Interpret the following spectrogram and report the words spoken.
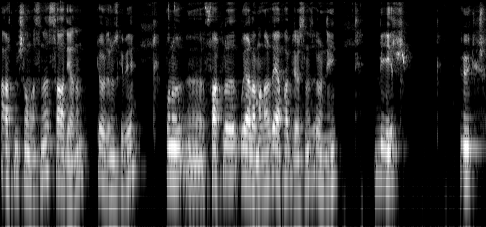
artmış olmasını sağlayalım. Gördüğünüz gibi bunu e, farklı uyarlamalarda yapabilirsiniz. Örneğin 1, 3,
